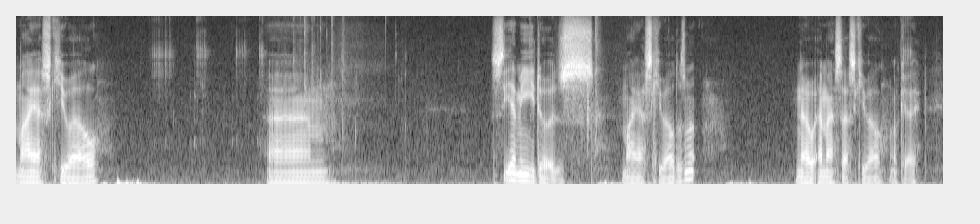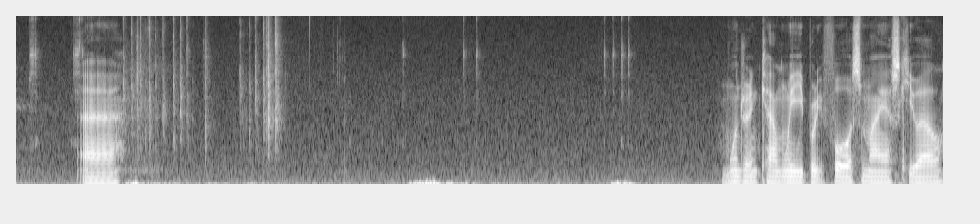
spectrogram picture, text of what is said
MySQL. Um, CME does MySQL, doesn't it? No, MSSQL. Okay. Uh, I'm wondering, can we brute force MySQL?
